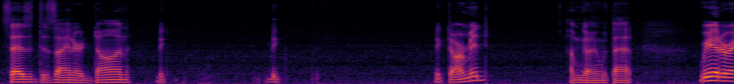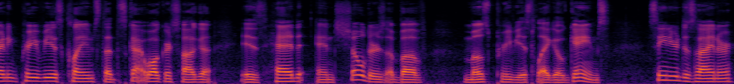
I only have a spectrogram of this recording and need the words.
says designer Don McDarmid. I'm going with that. Reiterating previous claims that the Skywalker Saga is head and shoulders above most previous LEGO games. Senior designer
